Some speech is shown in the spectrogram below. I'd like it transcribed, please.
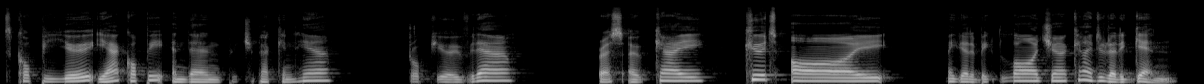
Let's copy you. Yeah, copy. And then put you back in here. Drop you over there. Press OK. Could I make that a bit larger? Can I do that again?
